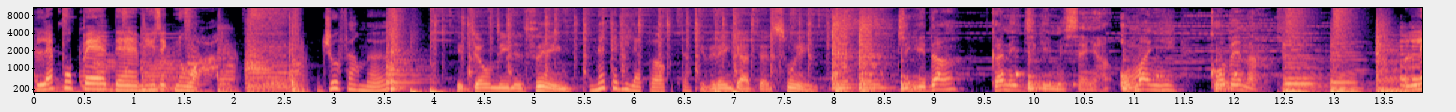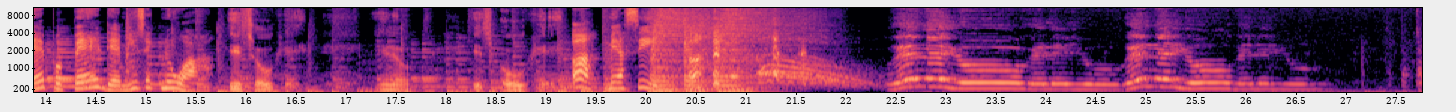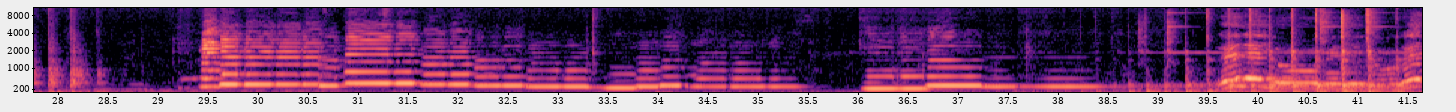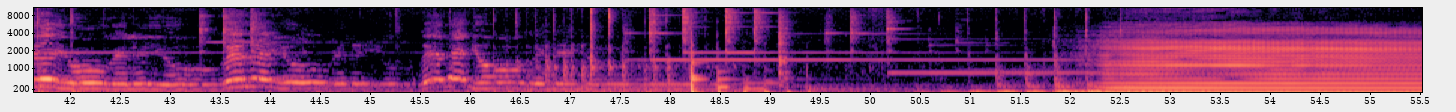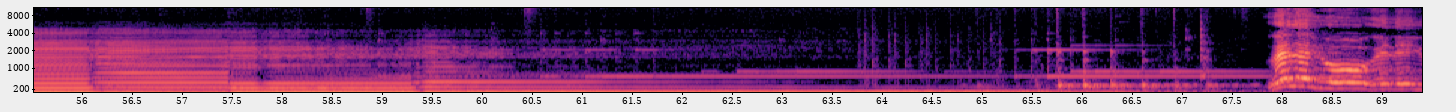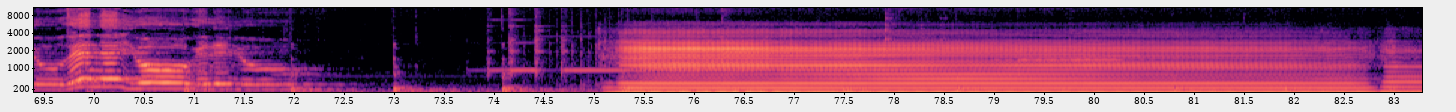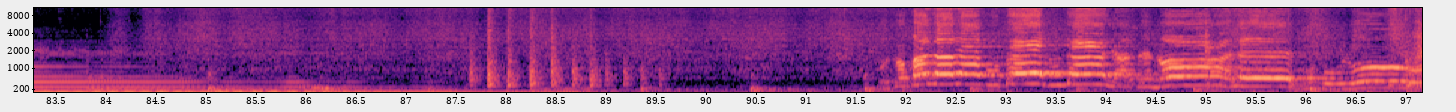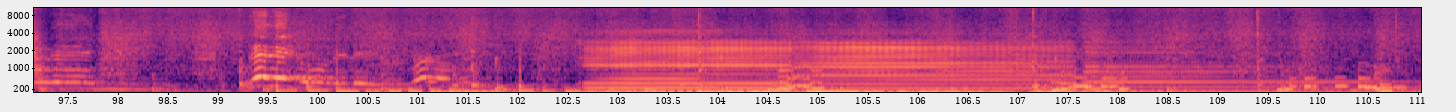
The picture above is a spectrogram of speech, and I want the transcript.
l'épopée de musique noire. Joe Farmer, It don't mean a thing Nathalie Laporte. if it ain't got that swing. L'épopée de musique noire. it's okay. You know, it's okay. Ah, merci.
